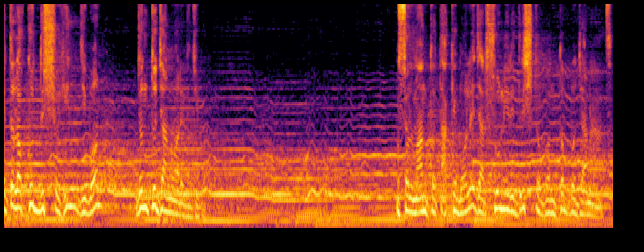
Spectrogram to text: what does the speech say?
এ তো লক্ষ্য উদ্দেশ্যহীন জীবন, জন্তু জানোয়ারের জীবন। মুসলমান তো তাকে বলে যার সুনির্দিষ্ট গন্তব্য জানা আছে।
